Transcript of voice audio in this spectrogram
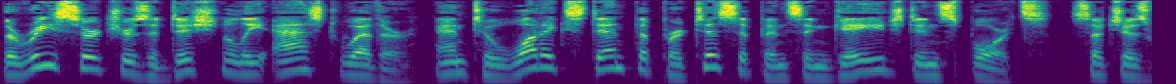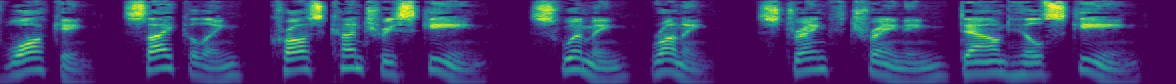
The researchers additionally asked whether and to what extent the participants engaged in sports, such as walking, cycling, cross country skiing, swimming, running, strength training, downhill skiing,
